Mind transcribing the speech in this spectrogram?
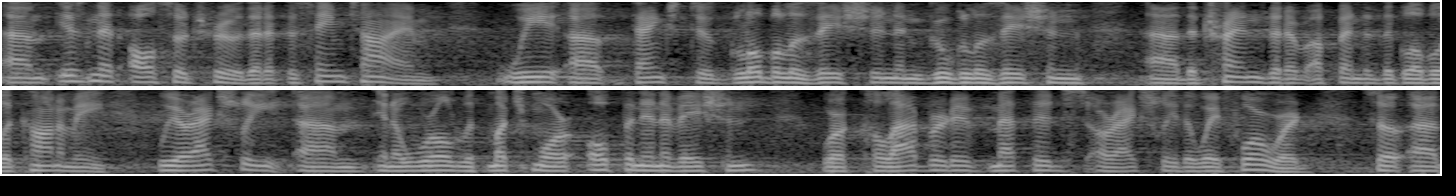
um, isn't it also true that at the same time, we, uh, thanks to globalization and Googleization, uh, the trends that have upended the global economy, we are actually um, in a world with much more open innovation, where collaborative methods are actually the way forward. So, uh,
